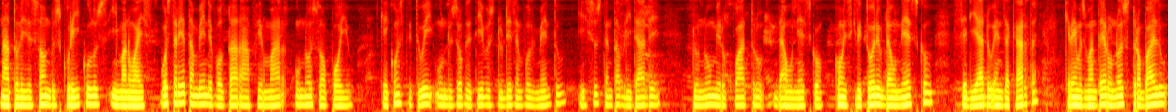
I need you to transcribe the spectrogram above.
na atualização dos currículos e manuais. Gostaria também de voltar a afirmar o nosso apoio, que constitui um dos objetivos do desenvolvimento e sustentabilidade do número 4 da Unesco, com o escritório da Unesco sediado em Jakarta Queremos manter o nosso trabalho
